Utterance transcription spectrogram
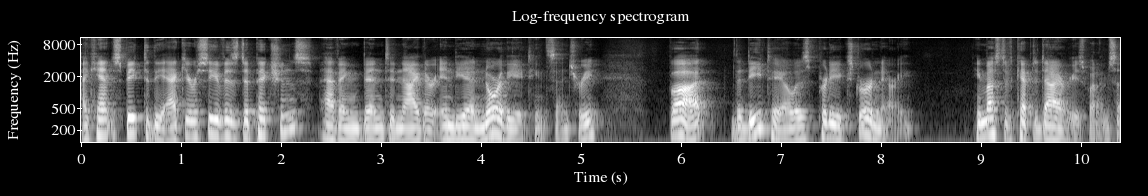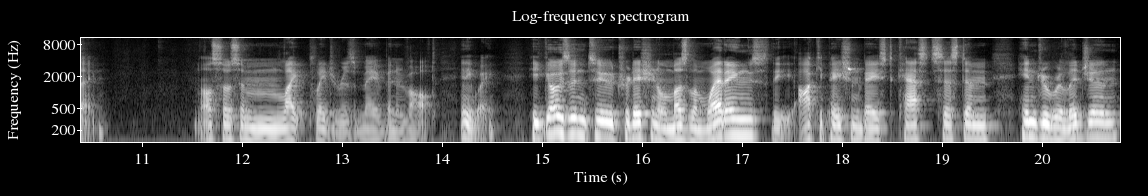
I can't speak to the accuracy of his depictions, having been to neither India nor the 18th century, but the detail is pretty extraordinary. He must have kept a diary, is what I'm saying. Also, some light plagiarism may have been involved. Anyway, he goes into traditional Muslim weddings, the occupation based caste system, Hindu religion,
